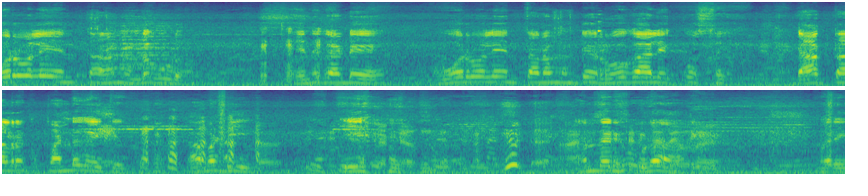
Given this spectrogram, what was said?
ఓర్వలేనితనం ఉండకూడదు. ఎందుకంటే ఓర్వలేనితనం ఉంటే రోగాలు ఎక్కువ వస్తాయి డాక్టర్లకు పండుగ అవుతుంది కాబట్టి అందరికీ కూడా మరి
